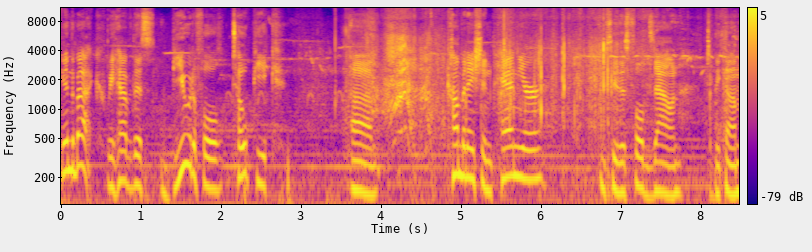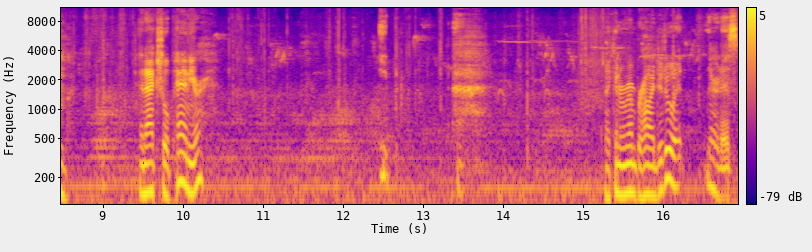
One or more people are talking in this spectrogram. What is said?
In the back, we have this beautiful Topeak um, combination pannier. You see this folds down to become an actual pannier. Eep. I can remember how I to do it. There it is.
